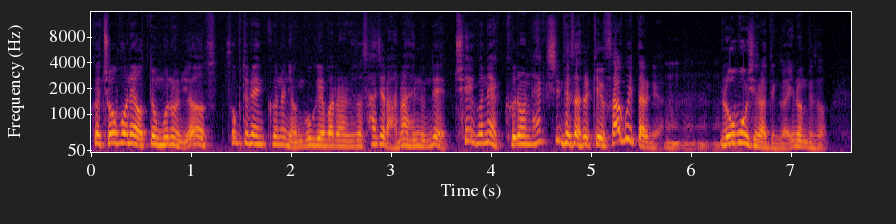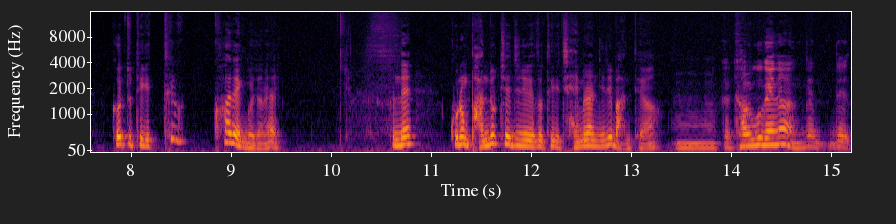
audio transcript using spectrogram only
그 저번에 어떤 분은 야 소프트뱅크는 연구 개발을 해서 사질 않아 했는데 최근에 그런 핵심 회사를 계속 사고 있다는 거야. 음, 음, 음, 음. 로봇이라든가 이러면서 그것도 되게 특화된 거잖아요. 근데 그런 반도체 진영에서 되게 재미난 일이 많대요. 음, 그러니까 결국에는 근데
